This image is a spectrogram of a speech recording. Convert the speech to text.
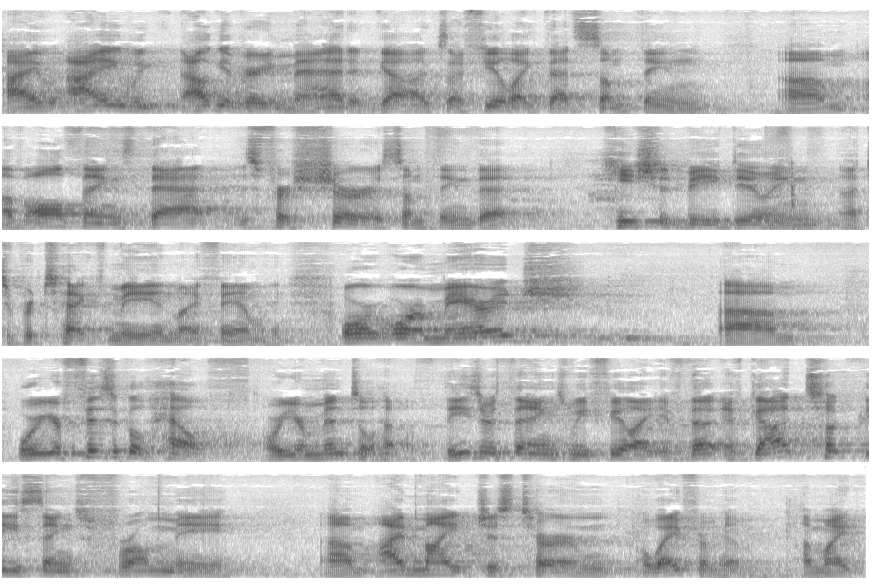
I, I would, I'll get very mad at God because I feel like that's something, um, of all things, that is for sure is something that He should be doing uh, to protect me and my family. Or, or marriage, um, or your physical health, or your mental health. These are things we feel like if, the, if God took these things from me, um, I might just turn away from Him. I might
